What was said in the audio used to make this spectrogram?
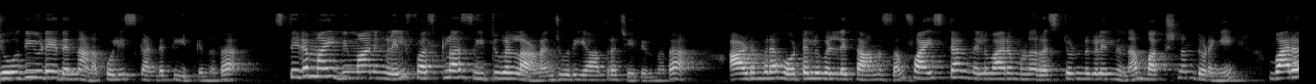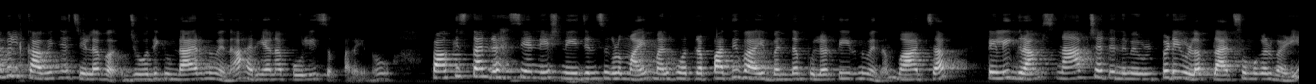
ജ്യോതിയുടേതെന്നാണ് പോലീസ് കണ്ടെത്തിയിരിക്കുന്നത്. സ്ഥിരമായി വിമാനങ്ങളിൽ ഫസ്റ്റ് ക്ലാസ് സീറ്റുകളിലാണ് ജ്യോതി യാത്ര ചെയ്തിരുന്നത്. ആഡംബര ഹോട്ടലുകളിലെ താമസം ഫൈവ് സ്റ്റാർ നിലവാരമുള്ള റെസ്റ്റോറന്റുകളിൽ നിന്ന് ഭക്ഷണം തുടങ്ങി വരവിൽ കവിഞ്ഞ ചിലവ് ജ്യോതിക്കുണ്ടായിരുന്നുവെന്ന് ഹരിയാന പോലീസ് പറയുന്നു. പാകിസ്ഥാൻ രഹസ്യാന്വേഷണ ഏജൻസികളുമായി മൽഹോത്ര പതിവായി ബന്ധം പുലർത്തിയിരുന്നുവെന്നും വാട്സാപ്പ് ടെലിഗ്രാം സ്നാപ്ചാറ്റ് എന്നിവ ഉൾപ്പെടെയുള്ള പ്ലാറ്റ്ഫോമുകൾ വഴി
